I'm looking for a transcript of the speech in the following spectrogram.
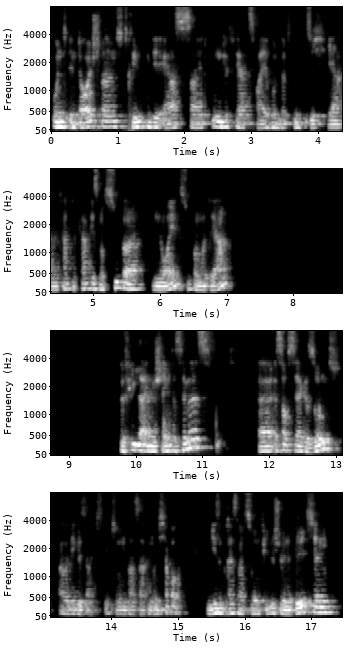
Und in Deutschland trinken wir erst seit ungefähr 250 Jahren Kaffee. Kaffee ist noch super neu, super modern. Für viele ein Geschenk des Himmels. Äh, ist auch sehr gesund. Aber wie gesagt, es gibt so ein paar Sachen. Und ich habe auch in dieser Präsentation viele schöne Bildchen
